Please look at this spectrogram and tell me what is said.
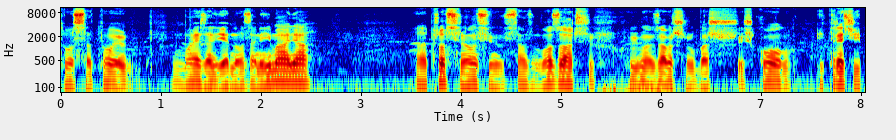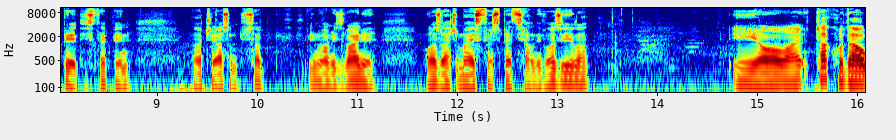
To sa to je moje jedno zanimanja. E, Profesionalni sam, sam vozač koji ima završenu baš i školu i treći i peti stepen. Znači ja sam sad imam i zvanje vozač majstor specijalnih vozila. I ovaj, tako da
